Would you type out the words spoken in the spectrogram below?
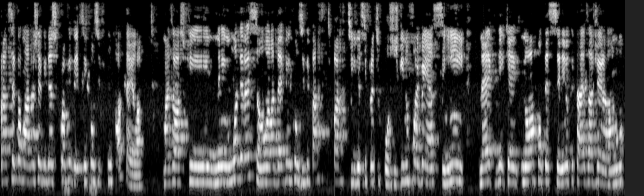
para ser tomadas as devidas providências, inclusive com cautela. Mas eu acho que nenhuma direção ela deve inclusive partir desse pressuposto de que não foi bem assim, né, de que não aconteceu, que está exagerando.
